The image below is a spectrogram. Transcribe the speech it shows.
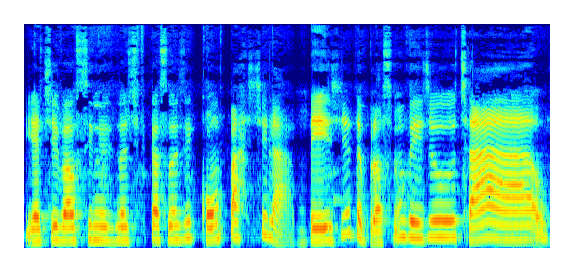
e ativar o sininho de notificações e compartilhar. Beijo e até o próximo vídeo. Tchau!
